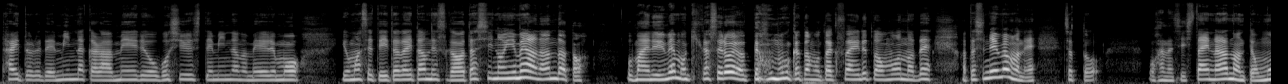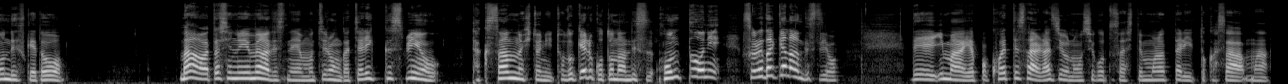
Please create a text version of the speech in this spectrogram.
タイトルでみんなからメールを募集してみんなのメールも読ませていただいたんですが、私の夢は何だと。お前の夢も聞かせろよって思う方もたくさんいると思うので、私の夢もね、ちょっとお話ししたいななんて思うんですけど、まあ私の夢はですね、もちろんガチャリックスピンをたくさんの人に届けることなんです。本当にそれだけなんですよ。で今やっぱこうやってさラジオのお仕事させてもらったりとかさまあ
